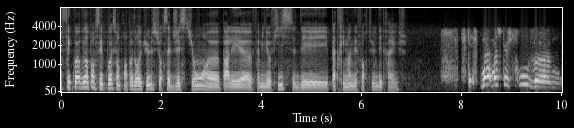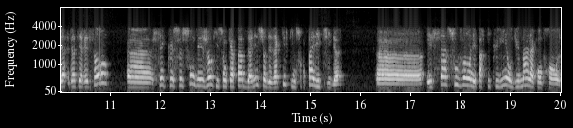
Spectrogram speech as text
c'est quoi, vous en pensez quoi si on prend un peu de recul sur cette gestion par les family office des patrimoines, des fortunes, des très riches? Moi, moi, ce que je trouve d'intéressant, c'est que ce sont des gens qui sont capables d'aller sur des actifs qui ne sont pas liquides. Euh, et ça, souvent, les particuliers ont du mal à comprendre.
